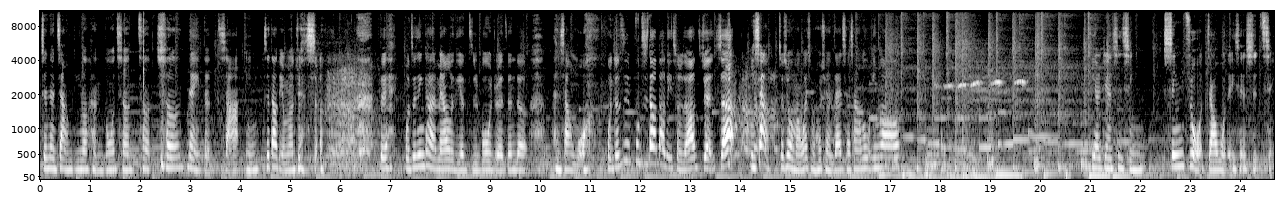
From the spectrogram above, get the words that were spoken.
真的降低了很多车车车内的杂音。这到底有没有卷舌？对我最近看 Melody 的直播，我觉得真的很像我。我就是不知道到底什么时候要卷舌。以上就是我们为什么会选在车上录音喽。第二件事情，星座教我的一些事情。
